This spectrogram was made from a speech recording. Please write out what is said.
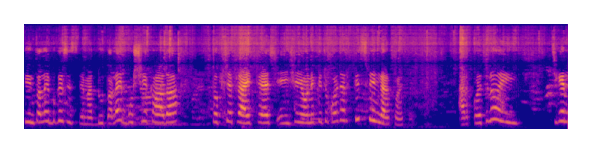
তিনতলায় বুকে সিস্টেম আর দুতলায় বসিয়ে খাওয়া দাওয়া তপসে ফ্রাইড রাইস এই সেই অনেক কিছু করেছে, আর ফিশ ফিঙ্গার করেছে। আর করেছিল এই চিকেন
